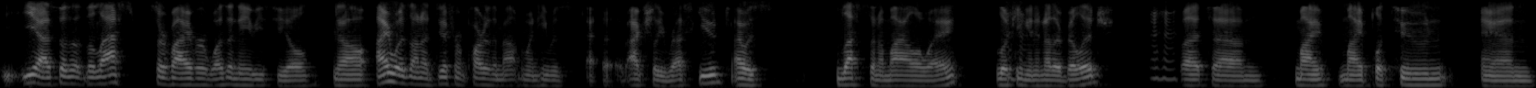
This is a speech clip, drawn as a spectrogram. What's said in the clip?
Yeah, so the, the last survivor was a Navy SEAL. Now, I was on a different part of the mountain when he was uh, actually rescued. I was less than a mile away, looking Mhm. in another village. hmm but um, my my platoon and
